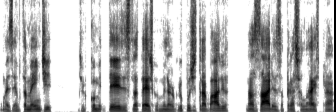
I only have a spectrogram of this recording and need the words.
um exemplo também de, de comitês estratégicos, melhor, grupos de trabalho nas áreas operacionais para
